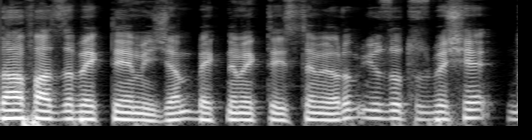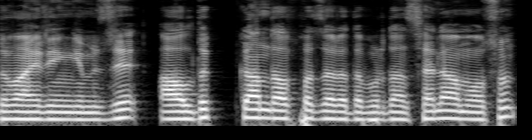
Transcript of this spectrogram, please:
daha fazla bekleyemeyeceğim. Beklemek de istemiyorum. 135'e Divine Ring'imizi aldık. Gandalf pazara da buradan selam olsun.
